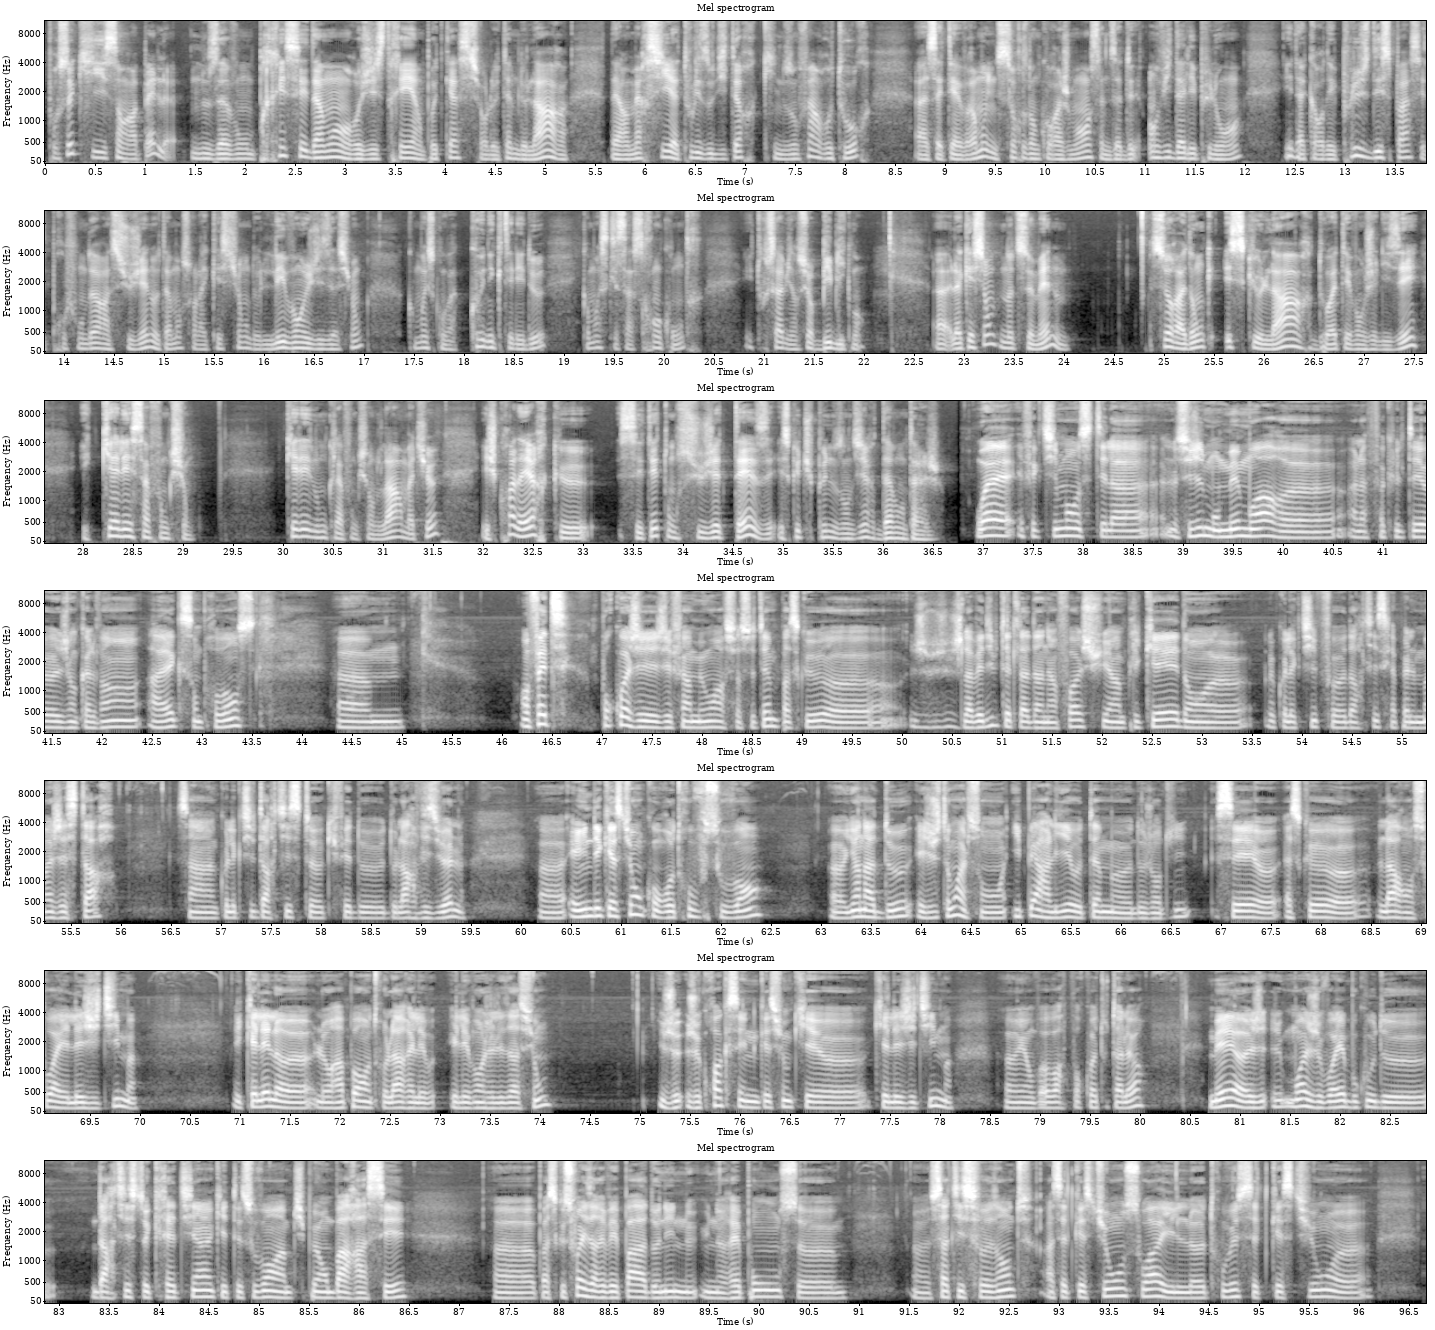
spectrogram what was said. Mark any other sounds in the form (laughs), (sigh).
Pour ceux qui s'en rappellent, nous avons précédemment enregistré un podcast sur le thème de l'art. D'ailleurs, merci à tous les auditeurs qui nous ont fait un retour. Euh, ça a été vraiment une source d'encouragement, ça nous a donné envie d'aller plus loin et d'accorder plus d'espace et de profondeur à ce sujet, notamment sur la question de l'évangélisation. Comment est-ce qu'on va connecter les deux? Comment est-ce que ça se rencontre? Et tout ça, bien sûr, bibliquement. Euh, la question de notre semaine sera donc est-ce que l'art doit évangéliser et quelle est sa fonction? Quelle est donc la fonction de l'art, Mathieu? Et je crois d'ailleurs que c'était ton sujet de thèse. Est-ce que tu peux nous en dire davantage? Ouais, effectivement, c'était le sujet de mon mémoire euh, à la faculté euh, Jean Calvin à Aix-en-Provence. Euh, en fait, pourquoi j'ai fait un mémoire sur ce thème Parce que, je, l'avais dit peut-être la dernière fois, je suis impliqué dans le collectif d'artistes qui s'appelle Magestar. C'est un collectif d'artistes qui fait de, l'art visuel. et une des questions qu'on retrouve souvent, il y en a deux, et justement elles sont hyper liées au thème d'aujourd'hui c'est euh, est-ce que euh, l'art en soi est légitime? Et quel est le, rapport entre l'art et l'évangélisation? Je, crois que c'est une question qui est, euh, légitime et on va voir pourquoi tout à l'heure. Mais moi, je voyais beaucoup d'artistes chrétiens qui étaient souvent un petit peu embarrassés parce que soit ils n'arrivaient pas à donner une, réponse satisfaisante à cette question, soit ils trouvaient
